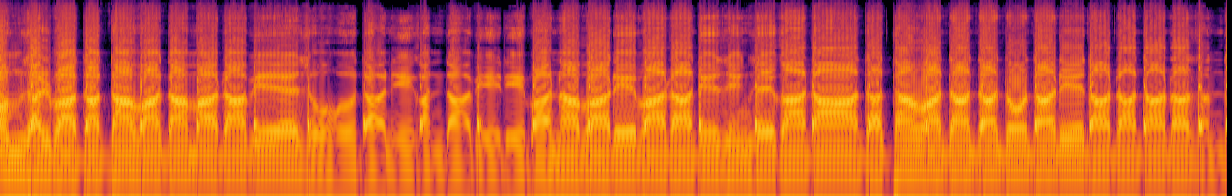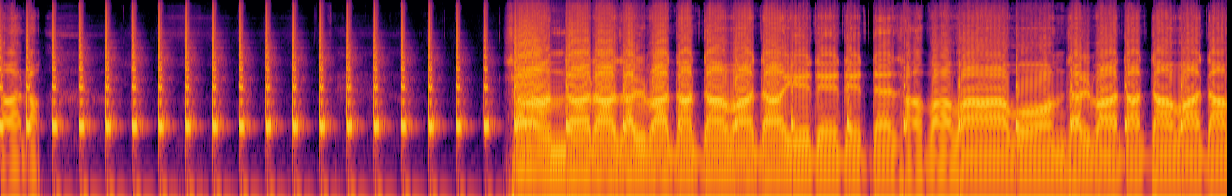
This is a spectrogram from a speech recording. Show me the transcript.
옴 살바다타와다마라베 소다니 간다비리 바나바리 바라데 생세가라 다타와다다도다리 다라다라 산다라 산다라 살바다타와다 예데데데 사바와 옴 살바다타와다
